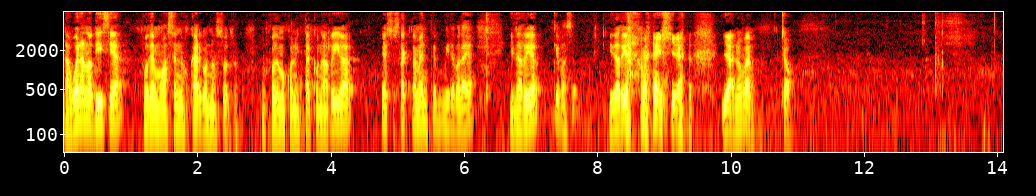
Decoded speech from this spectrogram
la buena noticia, podemos hacernos cargo nosotros, nos podemos conectar con arriba, eso exactamente, mira para allá, y de arriba, ¿qué pasó? y de arriba ya, nos vemos. Chao.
